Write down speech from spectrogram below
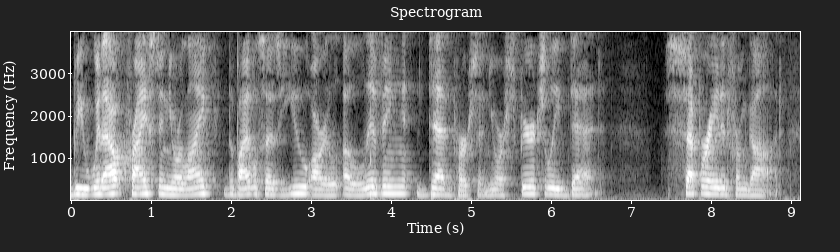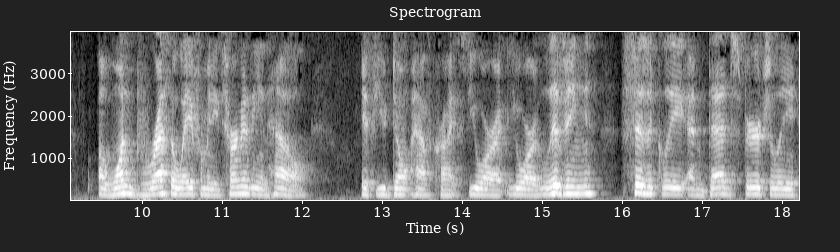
Be without Christ in your life, the Bible says you are a living dead person. You are spiritually dead, separated from God, a one breath away from an eternity in hell if you don't have Christ. You are you are living physically and dead spiritually.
